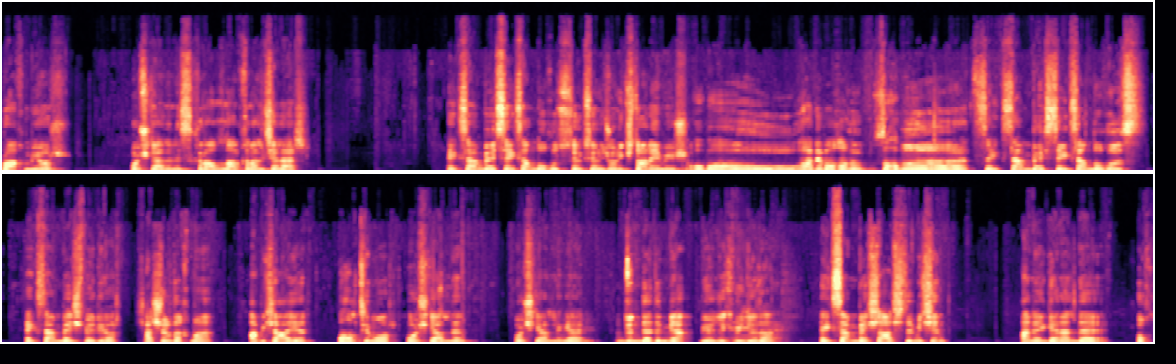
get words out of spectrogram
bırakmıyor. Hoş geldiniz krallar kraliçeler. 85 89 83 12 taneymiş. Obo hadi bakalım. Zabıt 85 89 85 veriyor. Şaşırdık mı? Tabii ki hayır. Baltimore hoş geldin. Hoş geldin gel. Dün dedim ya bir önceki videoda 85 açtığım için hani genelde çok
